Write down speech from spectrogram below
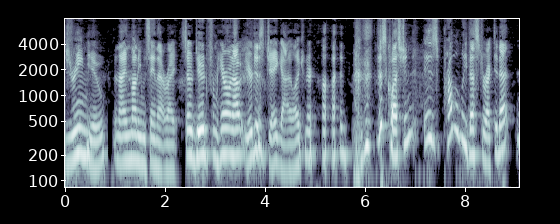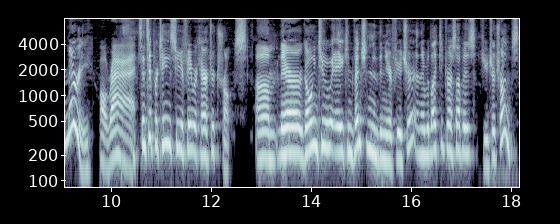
Dream You, and I'm not even saying that right. So, dude, from here on out, you're just J Guy, like it or not. this question is probably best directed at Meri All right. since it pertains to your favorite character, Trunks. Um, they're going to a convention in the near future, and they would like to dress up as future Trunks.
